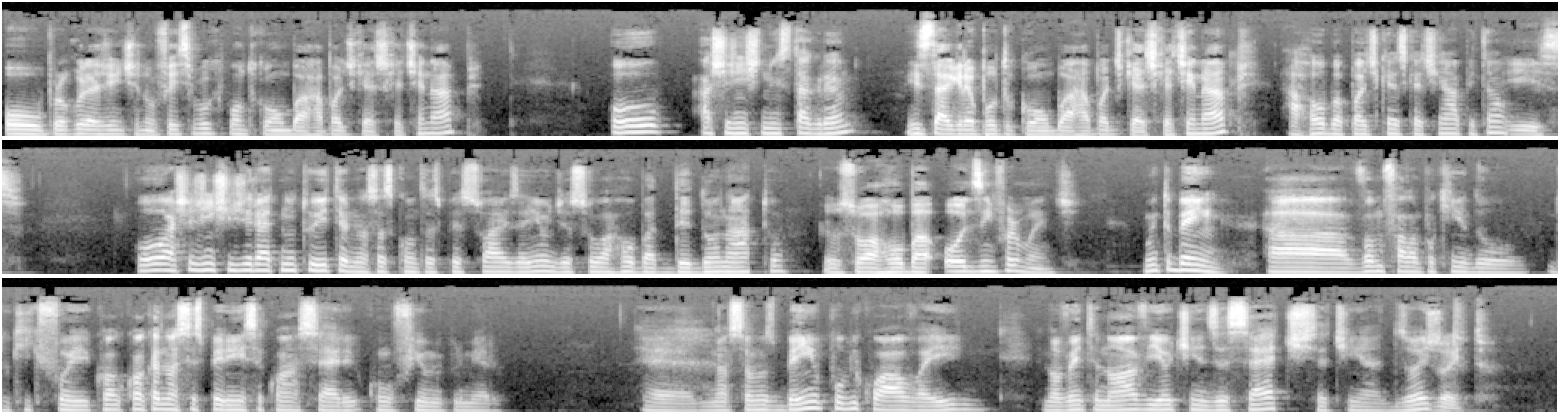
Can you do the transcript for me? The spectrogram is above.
Ou procura a gente no facebook.com.br podcastcatchingup ou acha a gente no Instagram, instagram.com.br podcastcatchingup arroba podcastcatchingup, então. Isso. Ou acha a gente direto no Twitter, nossas contas pessoais aí, onde eu sou arroba dedonato. Eu sou arroba o desinformante. Muito bem, ah, vamos falar um pouquinho do, do que, que foi, qual, qual que é a nossa experiência com a série, com o filme primeiro. É, nós somos bem o público-alvo aí. Em 99 eu tinha 17, você tinha 18? 18.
